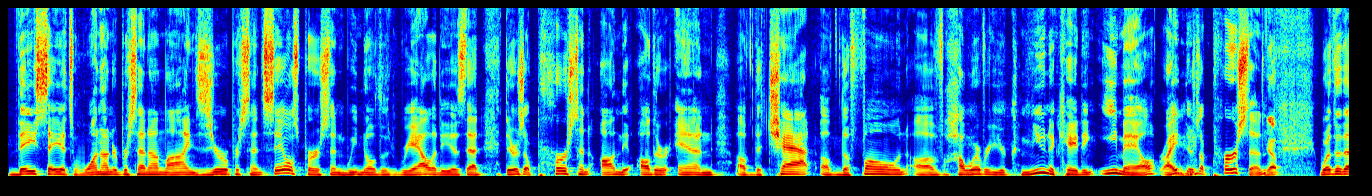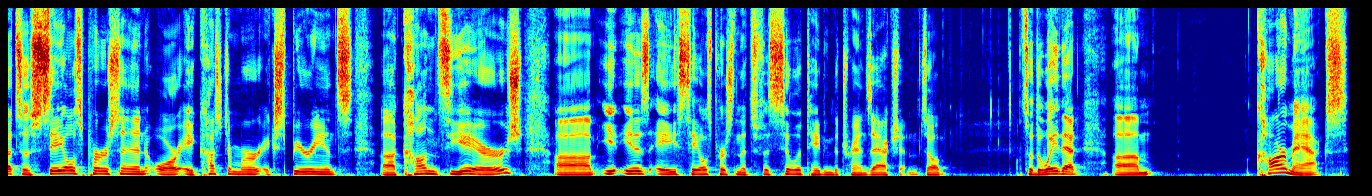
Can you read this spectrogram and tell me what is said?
they say it's 100% online, 0% salesperson. We know the reality is that there's a person on the other end of the chat, of the phone, of however you're communicating, email, right? There's a person, Yep. whether that's a salesperson or a customer experience uh, concierge, um, it is a salesperson that's facilitating the transaction. So, so the way that um, CarMax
